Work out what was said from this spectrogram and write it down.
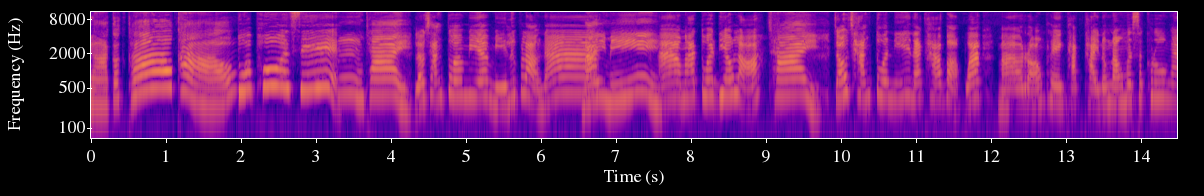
งาก็ขาวขาว ตัวผู้สิอืมใช่ แล้วช้างตัวเมียมีหรือเปล่านะไม่มีอ้าวมาตัวเดียวเหรอ ใช่ เจ้าช้างตัวนี้นะคะ บอกว่ามาร้องเพลงทักทายน้องๆเมื่อสักครู่ไง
